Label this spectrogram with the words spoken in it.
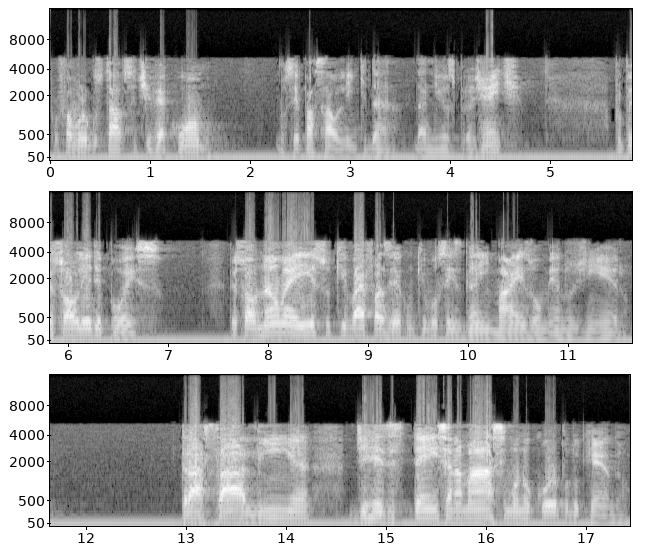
Por favor, Gustavo, se tiver como, você passar o link da, da news para gente, para o pessoal ler depois. Pessoal, não é isso que vai fazer com que vocês ganhem mais ou menos dinheiro. Traçar a linha de resistência na máxima no corpo do candle.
